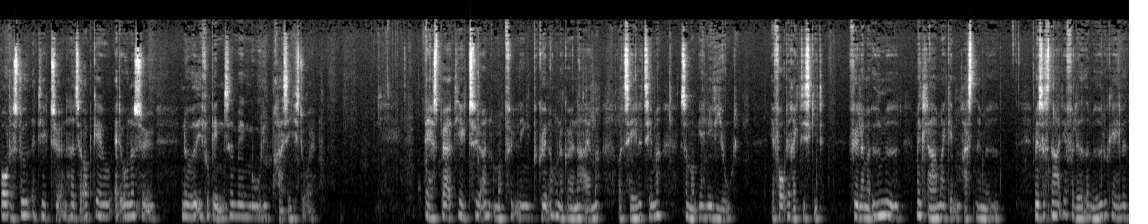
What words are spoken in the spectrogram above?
hvor der stod, at direktøren havde til opgave at undersøge noget i forbindelse med en mulig pressehistorie. Da jeg spørger direktøren om opfølgningen, begynder hun at gøre nar af mig og tale til mig, som om jeg er en idiot. Jeg får det rigtig skidt, føler mig ydmyget, men klarer mig igennem resten af mødet. Men så snart jeg forlader mødelokalet,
